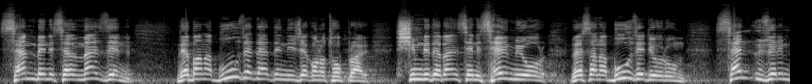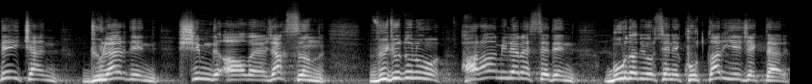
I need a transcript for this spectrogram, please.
sen beni sevmezdin ve bana buğz ederdin diyecek ona toprak. Şimdi de ben seni sevmiyor ve sana buğz ediyorum. Sen üzerimdeyken gülerdin. Şimdi ağlayacaksın. Vücudunu haram ile besledin. Burada diyor seni kurtlar yiyecekler.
